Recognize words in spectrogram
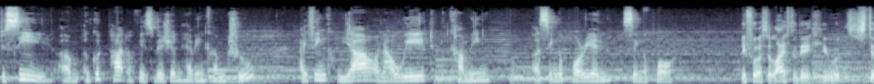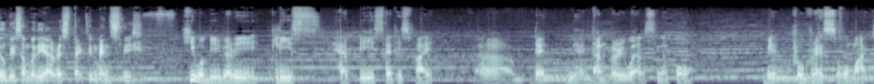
to see um, a good part of his vision having come true. I think we are on our way to becoming a Singaporean Singapore. If he was alive today, he would still be somebody I respect immensely. He would be very pleased, happy, satisfied um, that we had done very well Singapore. We had progressed so much.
